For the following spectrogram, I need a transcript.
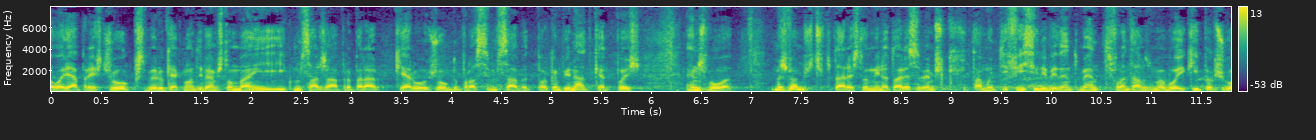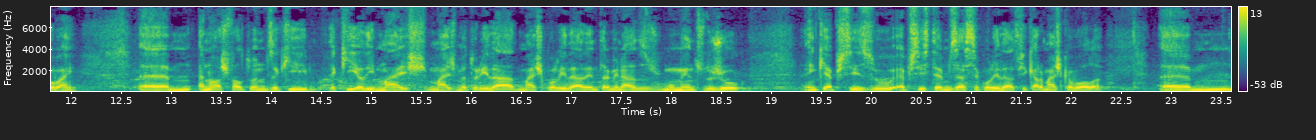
olhar para este jogo, perceber o que é que não tivemos tão bem e, e, começar já a preparar quer o jogo do próximo sábado para o campeonato, quer depois em Lisboa. Mas vamos disputar esta eliminatória, sabemos que está muito difícil, evidentemente. Flantámos uma boa equipa que jogou bem. Um, a nós faltou-nos aqui, aqui ali mais, mais maturidade, mais qualidade em determinados momentos do jogo em que é preciso, é preciso termos essa qualidade, ficar mais com a bola, um,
